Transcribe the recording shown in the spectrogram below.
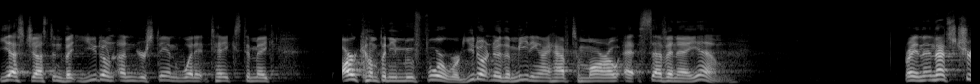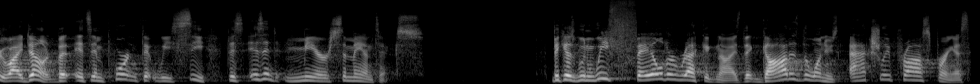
yes, Justin, but you don't understand what it takes to make our company move forward. You don't know the meeting I have tomorrow at 7 a.m. Right? And that's true, I don't. But it's important that we see this isn't mere semantics. Because when we fail to recognize that God is the one who's actually prospering us,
